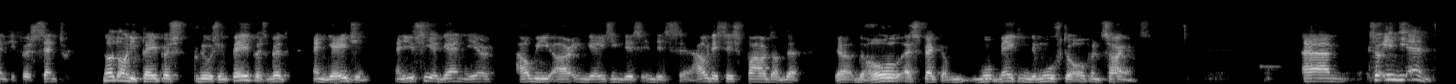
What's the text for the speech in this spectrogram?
21st century. Not only papers, producing papers, but engaging. And you see again here how we are engaging this in this, uh, how this is part of the, the, the whole aspect of making the move to open science. Um, so in the end,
